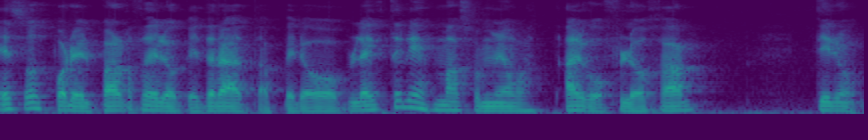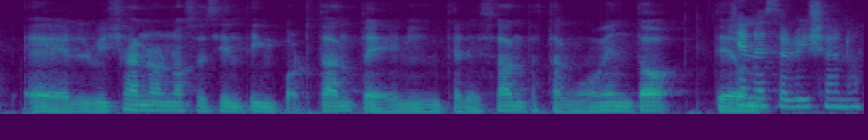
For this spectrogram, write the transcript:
Eso es por el parte de lo que trata, pero la historia es más o menos algo floja. Tiene, el villano no se siente importante ni interesante hasta el momento. ¿Quién es el villano?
